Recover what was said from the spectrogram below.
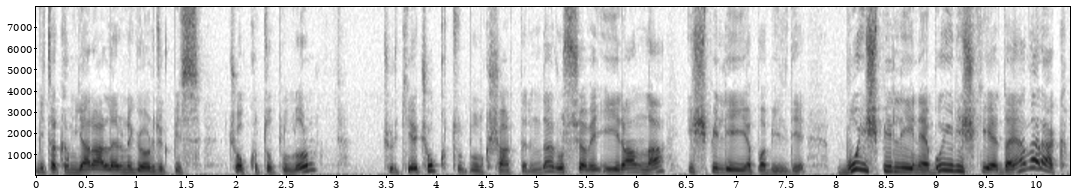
bir takım yararlarını gördük biz çok kutupluluğun. Türkiye çok kutupluluk şartlarında Rusya ve İran'la işbirliği yapabildi. Bu işbirliğine, bu ilişkiye dayanarak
